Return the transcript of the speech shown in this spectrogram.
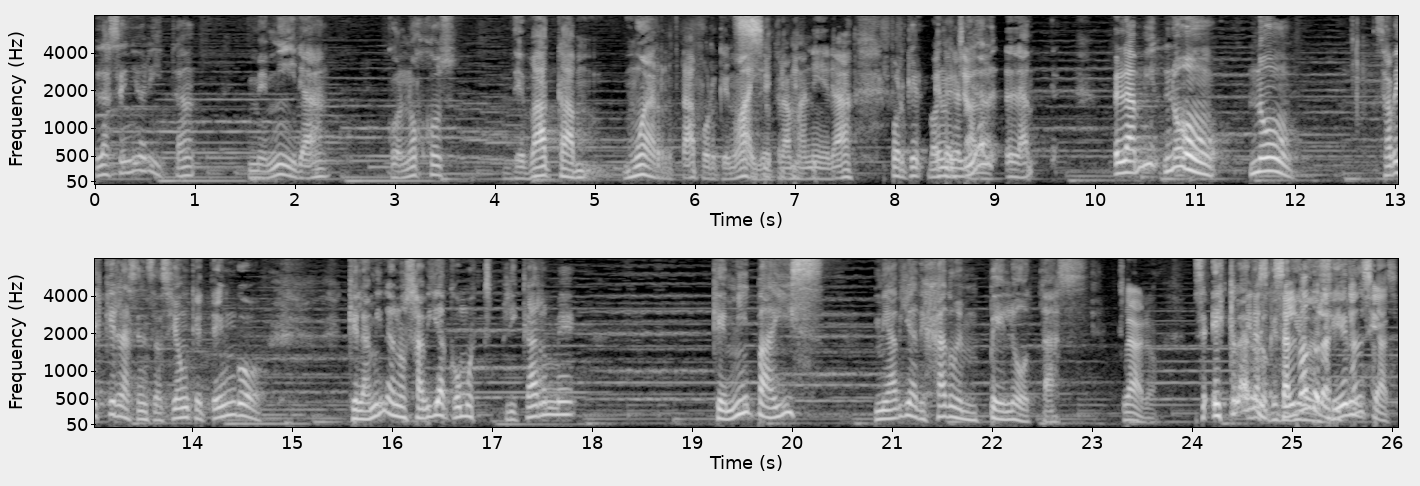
La señorita me mira con ojos de vaca muerta, porque no hay Sí. otra manera. Porque Vaca en realidad la, la no, no. ¿Sabés qué es la sensación que tengo? Que la mina no sabía cómo explicarme que mi país me había dejado en pelotas. Claro. Es claro Eras- lo que salvando las decir? distancias.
